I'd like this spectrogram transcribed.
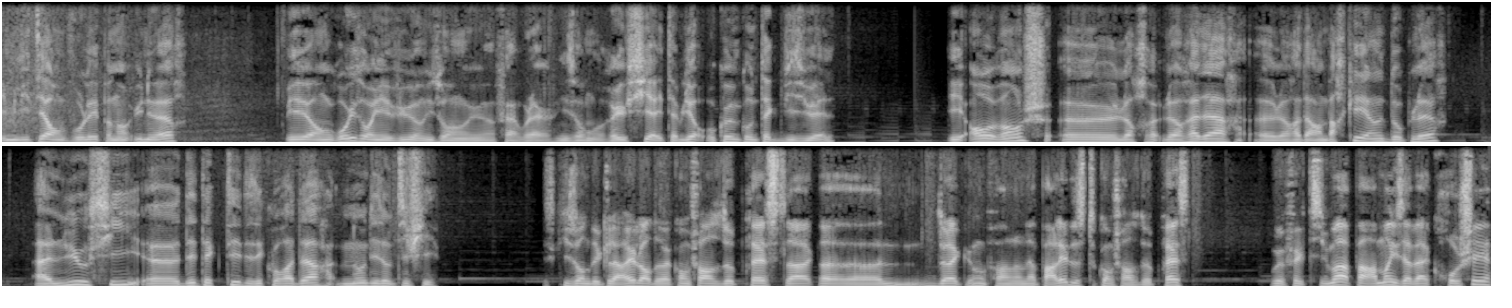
militaires ont volé pendant une heure, mais en gros ils n'ont rien vu, hein. ils, ont, enfin, voilà, ils ont réussi à établir aucun contact visuel. Et en revanche, euh, leur, radar, leur radar embarqué, hein, Doppler, a lui aussi euh, détecté des éco-radars non identifiés. C'est ce qu'ils ont déclaré lors de la conférence de presse, là, euh, de enfin, on en a parlé de cette conférence de presse, où effectivement, apparemment, ils avaient accroché,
